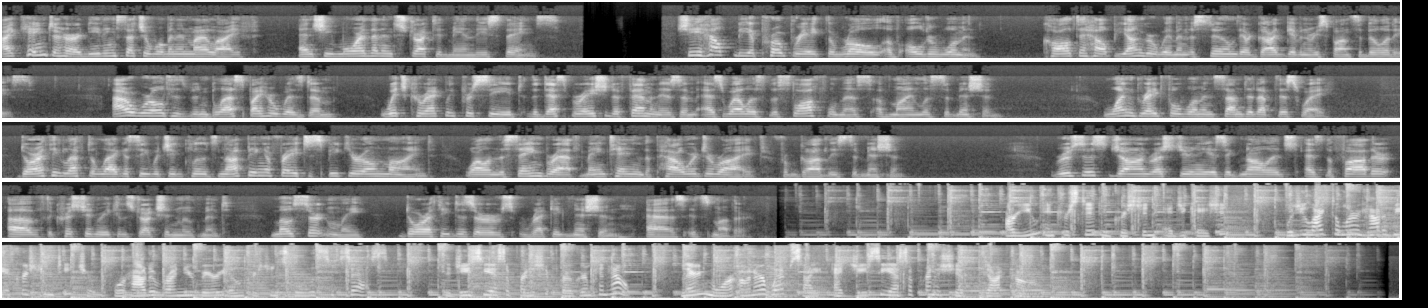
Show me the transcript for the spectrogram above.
I came to her needing such a woman in my life, and she more than instructed me in these things. She helped me appropriate the role of older woman, called to help younger women assume their God given responsibilities. Our world has been blessed by her wisdom, which correctly perceived the desperation of feminism as well as the slothfulness of mindless submission. One grateful woman summed it up this way Dorothy left a legacy which includes not being afraid to speak your own mind, while in the same breath maintaining the power derived from godly submission. Rousas John Rushdoony is acknowledged as the father of the Christian Reconstruction movement most certainly Dorothy deserves recognition as its mother. Are you interested in Christian education? Would you like to learn how to be a Christian teacher or how to run your very own Christian school with success? The GCS Apprenticeship Program can help. Learn more on our website at gcsapprenticeship.com.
